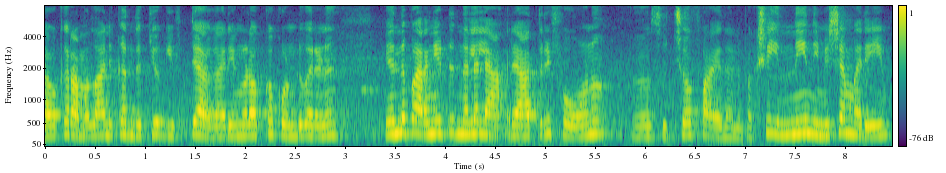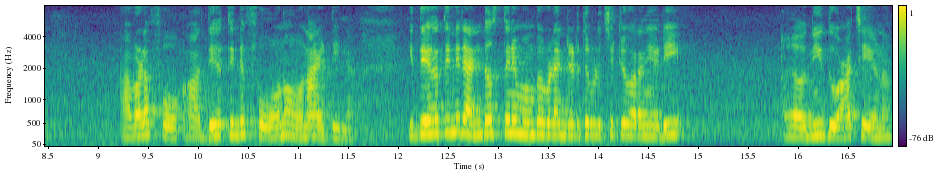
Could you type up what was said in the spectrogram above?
അവൾക്ക് റമദാനിക്ക് എന്തൊക്കെയോ ഗിഫ്റ്റ് കാര്യങ്ങളൊക്കെ കൊണ്ടുവരണം എന്ന് പറഞ്ഞിട്ട് ഇന്നലെ രാത്രി ഫോണ് സ്വിച്ച് ഓഫ് ആയതാണ്. പക്ഷേ ഇന്ന് ഈ നിമിഷം വരെയും അവളെ ഫോ അദ്ദേഹത്തിന്റെ ഫോൺ ഓണായിട്ടില്ല ഇദ്ദേഹത്തിന് രണ്ട് ദിവസത്തിന് മുമ്പ് ഇവിടെ എന്റെ അടുത്ത് വിളിച്ചിട്ട് പറഞ്ഞ എടി നീ ദുവാ ചെയ്യണം.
